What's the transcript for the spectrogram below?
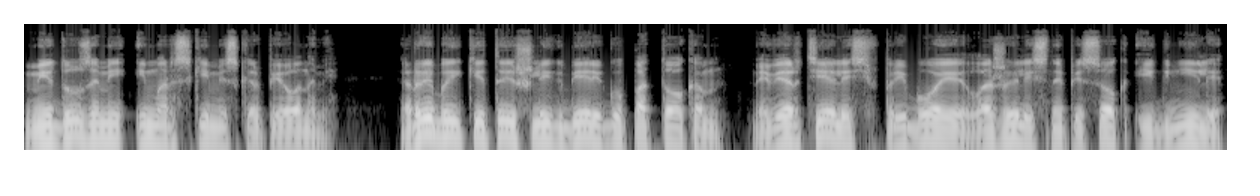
медузами и морскими скорпионами. Рыбы и киты шли к берегу потоком, вертелись в прибое, ложились на песок и гнили,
